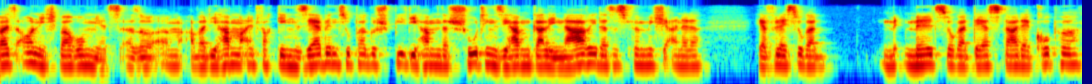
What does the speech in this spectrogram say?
weiß auch nicht, warum jetzt. Also, ähm, aber die haben einfach gegen Serbien super gespielt. Die haben das Shooting, sie haben Gallinari, das ist für mich einer, ja, vielleicht sogar mit Mills sogar der Star der Gruppe.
